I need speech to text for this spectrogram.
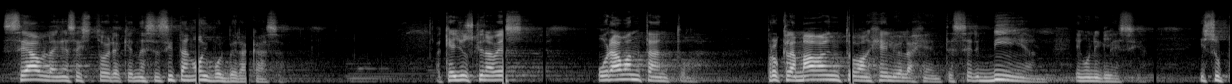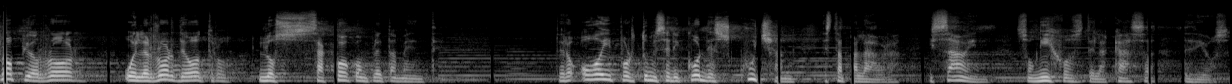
se habla en esa historia, que necesitan hoy volver a casa. Aquellos que una vez oraban tanto, proclamaban tu evangelio a la gente, servían en una iglesia y su propio error o el error de otro los sacó completamente. Pero hoy por tu misericordia escuchan esta palabra y saben, son hijos de la casa de Dios.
